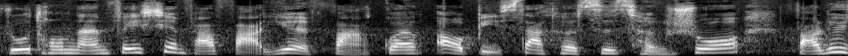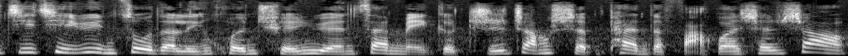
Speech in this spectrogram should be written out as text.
如同南非宪法法院法官奥比萨克斯曾说，法律机。器运作的灵魂全员在每个执掌审判的法官身上，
